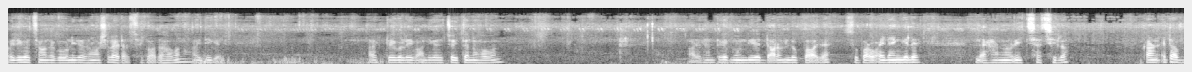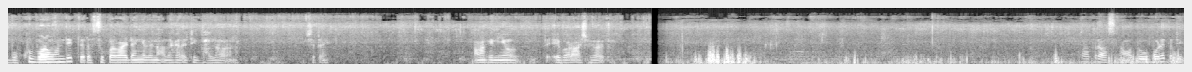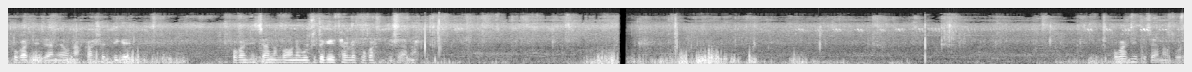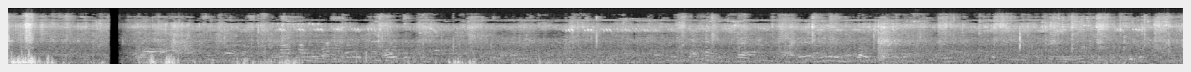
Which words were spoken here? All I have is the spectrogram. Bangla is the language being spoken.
ওইদিকে হচ্ছে আমাদের গৌরনীত ধর্মশালা এটা হচ্ছে কথা ভবন ওইদিকে। আর একটু এগুলো এই বাঁদিকে চৈতন্য ভবন। আর এখান থেকে মন্দিরের দারুণ লুক পাওয়া যায় সুপার ওয়াইড অ্যাঙ্গেলে দেখানোর ইচ্ছা ছিল। কারণ এটা খুব বড় মন্দির, তো এটা সুপার ওয়াইড অ্যাঙ্গেলে না দেখালে ঠিক ভালো হবে না, সেটাই। আমাকে নিয়েও এবার আসবে হয়তো। তারপরে আসে না, অত উপরে তো ঠিক ফোকাস নিতে চায় না এবং আকাশের দিকে ফোকাস নিতে চায় না বা অনেক উঁচুতে থেকে থাকলে ফোকাস নিতে চায় না। ফোকাস নিতে চায় না উপরে।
